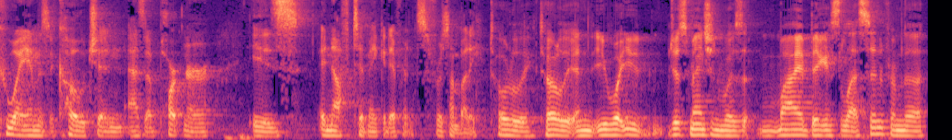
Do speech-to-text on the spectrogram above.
who I am as a coach and as a partner is enough to make a difference for somebody. Totally, totally. And you, what you just mentioned was my biggest lesson from the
